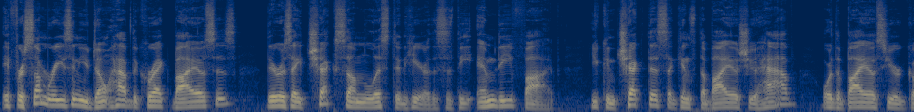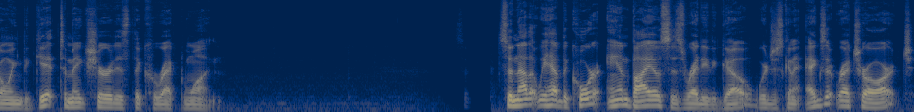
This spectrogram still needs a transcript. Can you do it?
If for some reason you don't have the correct BIOSes, there is a checksum listed here. This is the MD5. You can check this against the BIOS you have or the BIOS you're going to get to make sure it is the correct one. So now that we have the core and BIOS is ready to go, we're just going to exit RetroArch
